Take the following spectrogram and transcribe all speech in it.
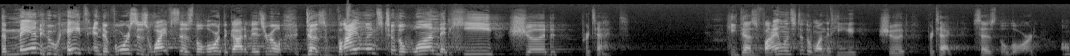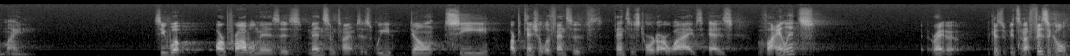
The man who hates and divorces wife, says the Lord, the God of Israel, does violence to the one that he should protect. He does violence to the one that he should protect, says the Lord Almighty. See, what our problem is, is men sometimes, is we don't see our potential offenses, offenses toward our wives as violence, right? because it's not physical.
